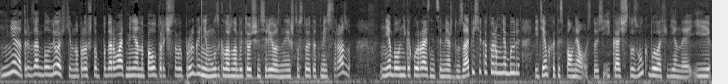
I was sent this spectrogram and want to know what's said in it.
Нет, рюкзак был легким, но просто чтобы подорвать меня на полуторачасовое прыгание, музыка должна быть очень серьезной. И что стоит отметить сразу – не было никакой разницы между записью, которые у меня были, и тем, как это исполнялось. То есть и качество звука было офигенное, и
